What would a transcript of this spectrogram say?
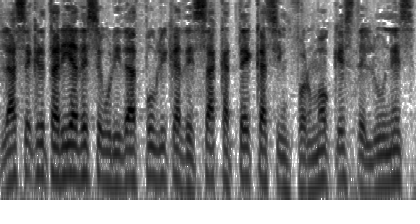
La Secretaría de Seguridad Pública de Zacatecas informó que este lunes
